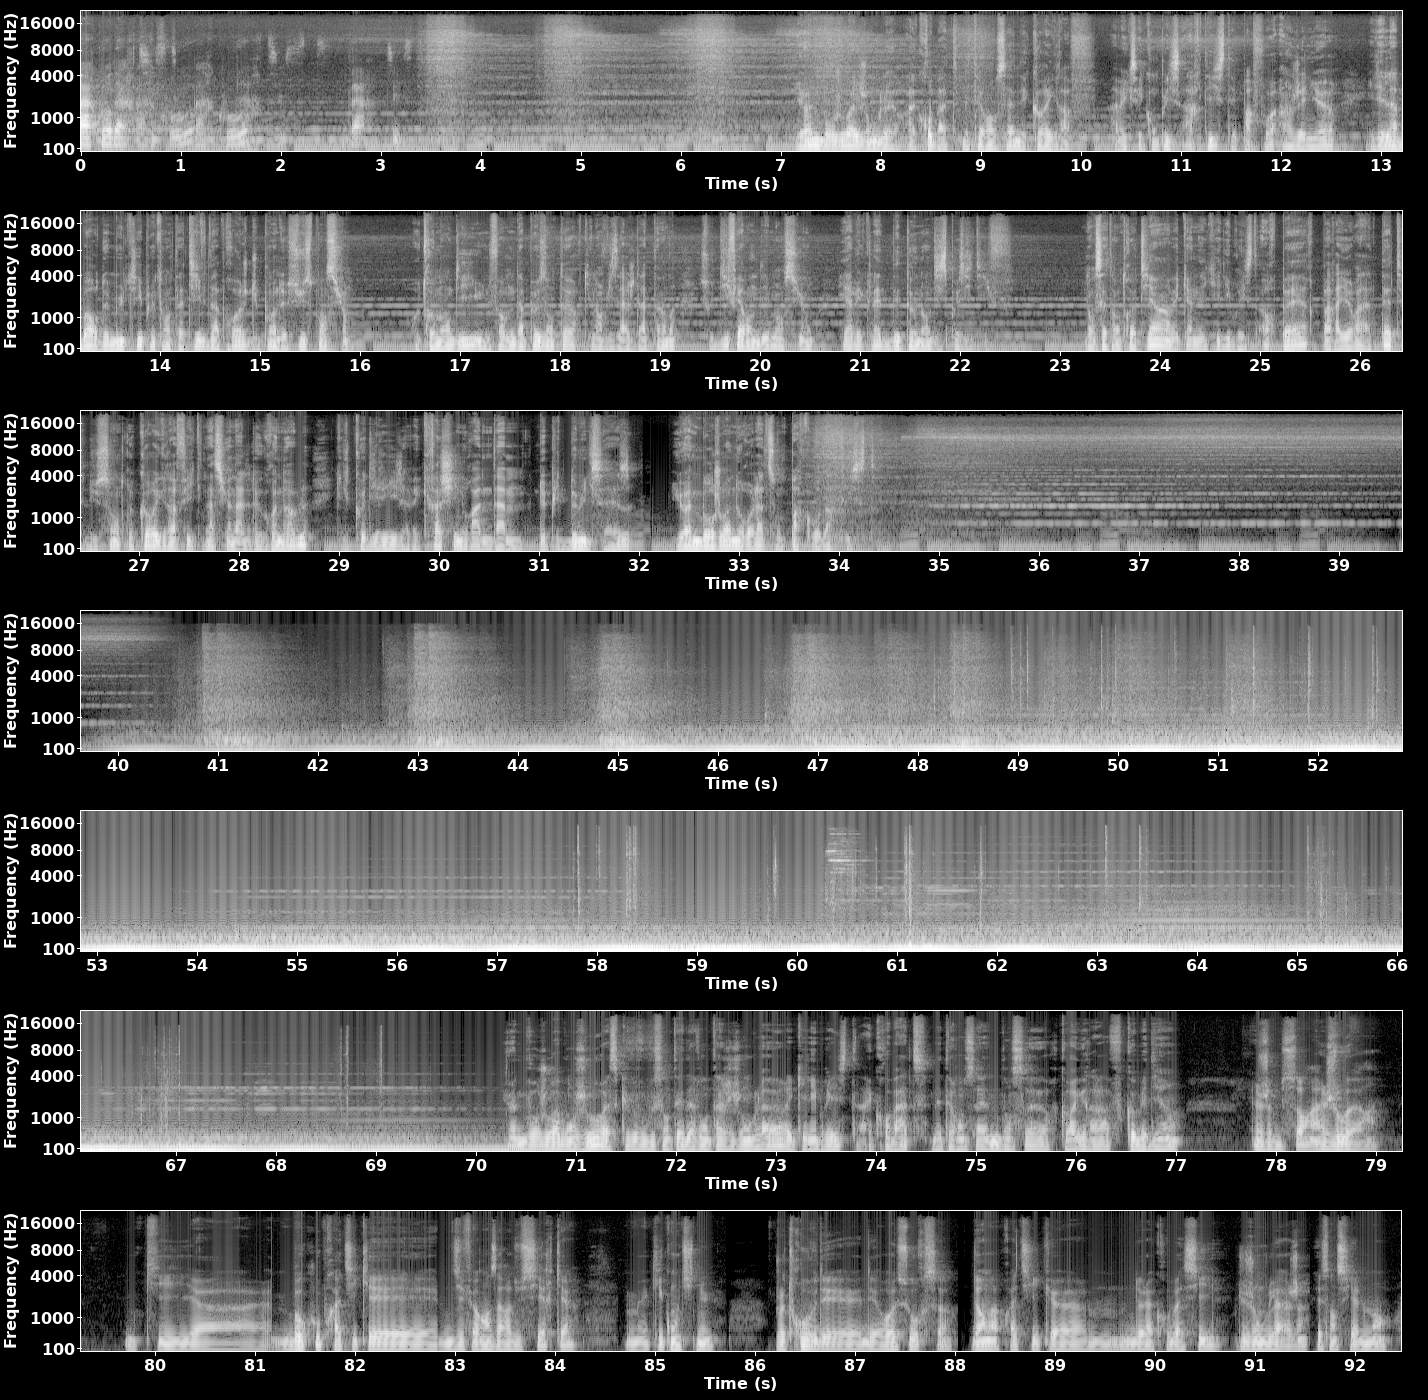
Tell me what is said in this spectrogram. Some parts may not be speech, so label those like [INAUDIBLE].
Parcours d'artiste. Parcours, d'artiste. Johan Bourgeois est jongleur, acrobate, metteur en scène et chorégraphe. Avec ses complices artistes et parfois ingénieurs, il élabore de multiples tentatives d'approche du point de suspension. Autrement dit, une forme d'apesanteur qu'il envisage d'atteindre sous différentes dimensions et avec l'aide d'étonnants dispositifs. Dans cet entretien avec un équilibriste hors pair, par ailleurs à la tête du Centre chorégraphique national de Grenoble, qu'il co-dirige avec Rachid Nourandam depuis 2016, Johan Bourgeois nous relate son parcours d'artiste. Bonjour. Est-ce que vous vous sentez davantage jongleur, équilibriste, acrobate, metteur en scène, danseur, chorégraphe, comédien? Je me sens un joueur qui a beaucoup pratiqué différents arts du cirque, mais qui continue. Je trouve des, ressources dans ma pratique euh, de l'acrobatie, du jonglage essentiellement,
